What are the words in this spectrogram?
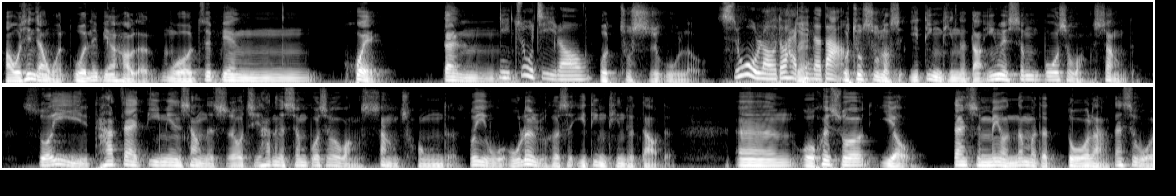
好，我先讲我我那边好了，我这边会，但你住几楼？我住十五楼，十五楼都还听得到。我住十五楼是一定听得到，因为声波是往上的。所以它在地面上的时候，其实它那个声波是会往上冲的，所以我无论如何是一定听得到的。嗯，我会说有，但是没有那么的多啦。但是我，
